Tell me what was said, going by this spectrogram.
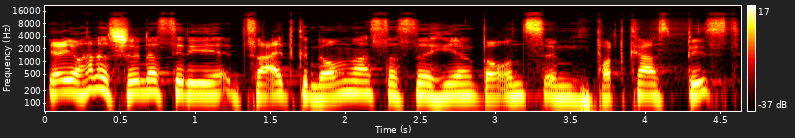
Ja, Johannes, schön, dass du die Zeit genommen hast, dass du hier bei uns im Podcast bist.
